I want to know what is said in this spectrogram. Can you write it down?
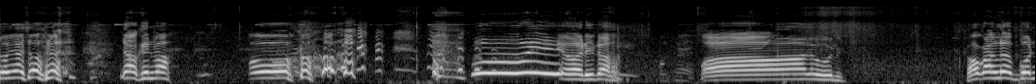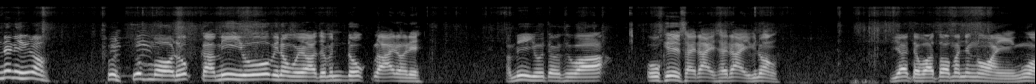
ด้วยย่าส่งด้วยย่าขึ้นบ่ โอ้โอ้ยเออดีดอกของแท้ว้าลูกเขากำลังเริ่มกลนนี่นี่พี่น้องคุณซุปหมอดกกะมีอยู่พี่น้องเวลาจะเป็นดกหลายดอกนี่กะมีอยู่แต่ถือว่าโอเคใส่ได้ใส่ได้พี่น้องเดี๋ยวแต่ว่าตอนมันยังหน่อยงัว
